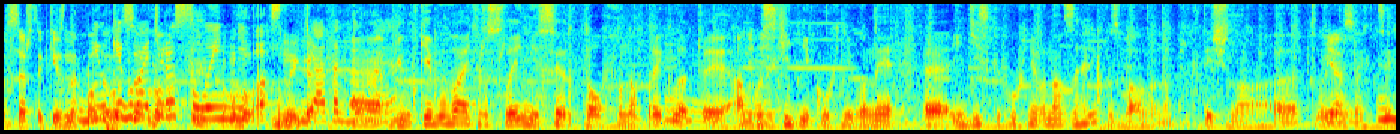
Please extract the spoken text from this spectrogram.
все ж таки знаходили Білки бувають свого рослинні. власника. Я так Е, думаю. Білки бувають рослинні, сир, тофу, наприклад, е, або східні кухні. Вони е, індійська кухня, вона взагалі позбавлена практично е, тваринних цих.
